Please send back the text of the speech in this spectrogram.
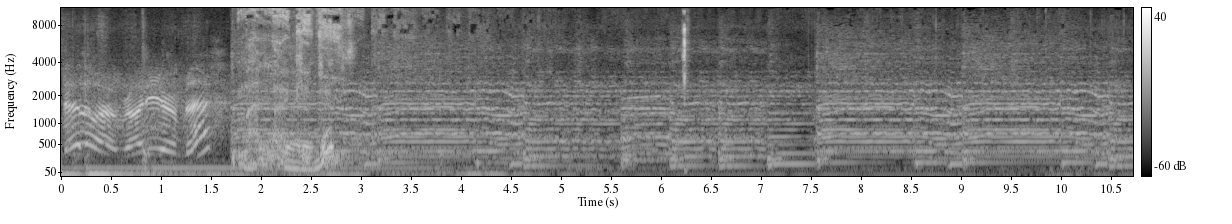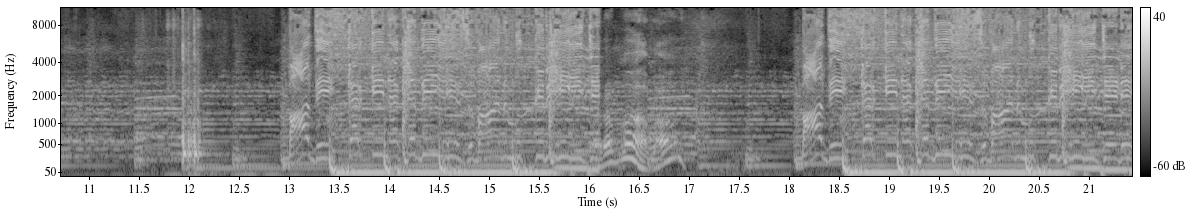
doing, Brody? You're blessed? My lucky yeah. gift. बाधी करके न कदी जुबान मुकरी जे बाधी करके न कदी जुबान ਜ਼ਬਾਨ ਮੁਕਰੀ ਜਿਹੜੇ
